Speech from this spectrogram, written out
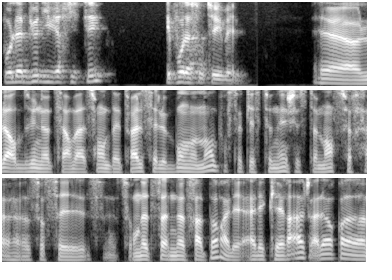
pour la biodiversité et pour la santé humaine. Et euh, lors d'une observation d'étoiles, c'est le bon moment pour se questionner justement sur, euh, sur, notre, notre rapport à l'éclairage. Alors, euh,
